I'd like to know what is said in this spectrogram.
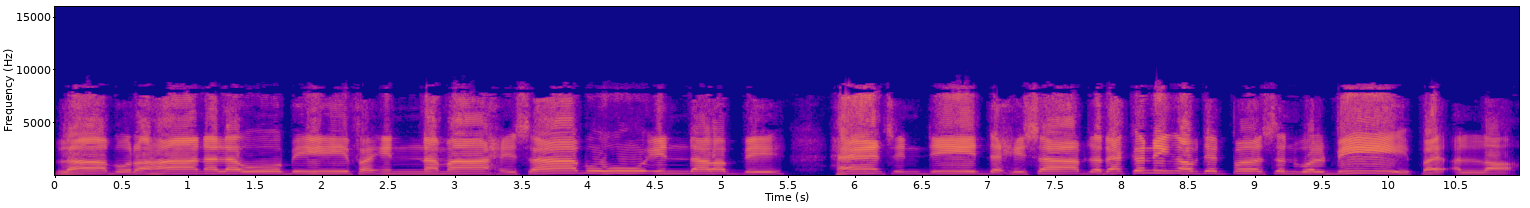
لا برهان له به فإنما حسابه عند ربه Hence indeed the hisab, the reckoning of that person will be by Allah.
